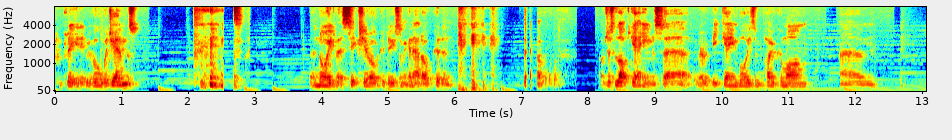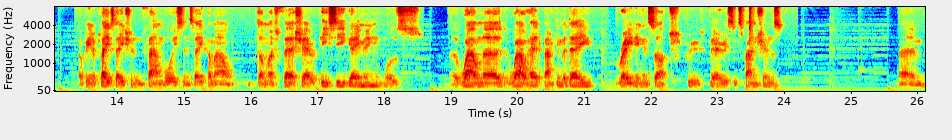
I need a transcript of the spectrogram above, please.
completed it with all the gems. annoyed that a six-year-old could do something an adult couldn't. I've just loved games, uh, whether it be Game Boys and Pokemon. Um, I've been a PlayStation fanboy since they come out. Done my fair share of PC gaming. Was a WoW nerd, WoW head back in the day, raiding and such through various expansions. Um,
